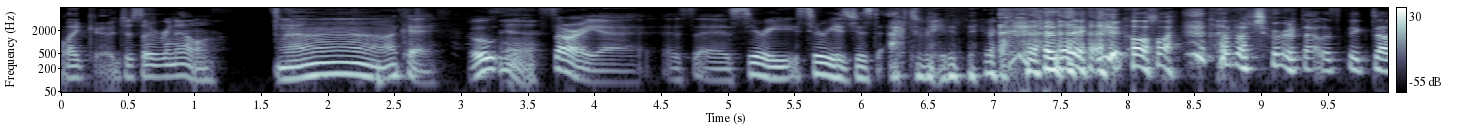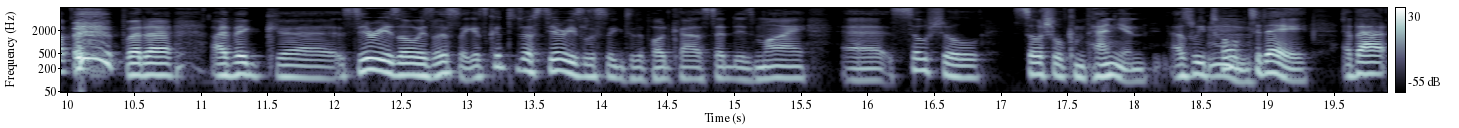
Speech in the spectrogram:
like uh, just over an hour. Ah, okay. Oh, Yeah. sorry. Uh, uh, Siri, Siri has just activated there. oh, I'm not sure if that was picked up, but uh, I think uh, Siri is always listening. It's good to know Siri is listening to the podcast and is my uh, social social companion as we talk today about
